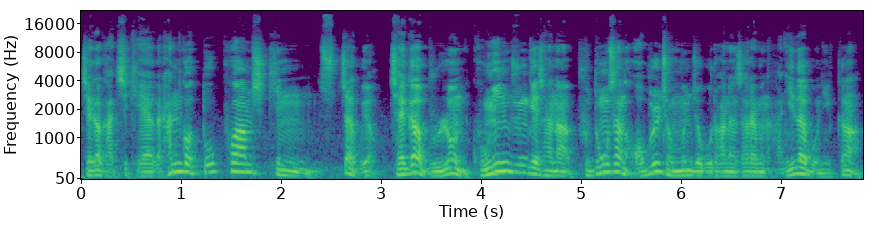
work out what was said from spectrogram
제가 같이 계약을 한 것도 포함시킨 숫자고요. 제가 물론 공인중개사나 부동산 업을 전문적으로 하는 사람은 아니다 보니까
